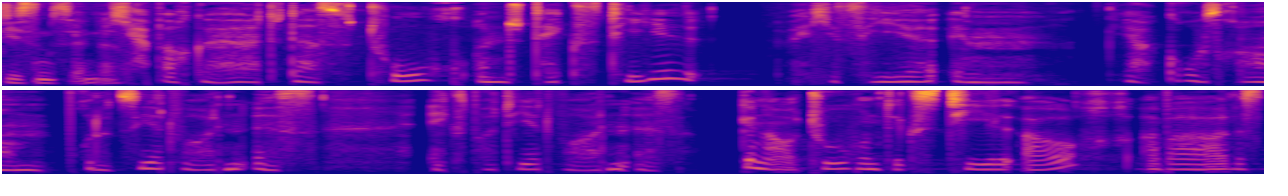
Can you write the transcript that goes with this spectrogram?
diesem Sinne. Ich habe auch gehört, dass Tuch und Textil, welches hier im ja, Großraum produziert worden ist, exportiert worden ist. Genau, Tuch und Textil auch, aber das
